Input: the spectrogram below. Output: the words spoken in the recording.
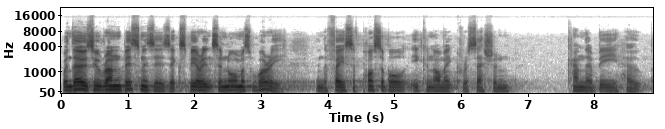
When those who run businesses experience enormous worry in the face of possible economic recession, can there be hope?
